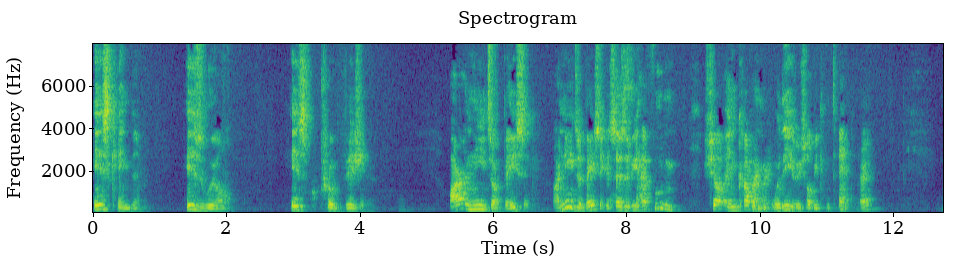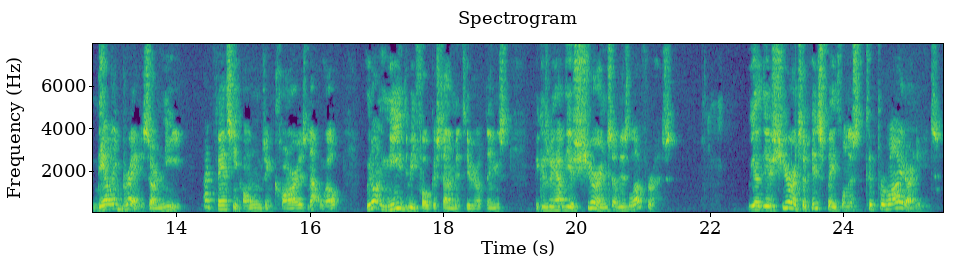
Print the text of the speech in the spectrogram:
His kingdom, His will, His provision. Our needs are basic. Our needs are basic. It says, if you have food and, shel- and Covering. with these we shall be content, right? Daily bread is our need. Not fancy homes and cars, not wealth. We don't need to be focused on material things because we have the assurance of His love for us. We have the assurance of His faithfulness to provide our needs.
